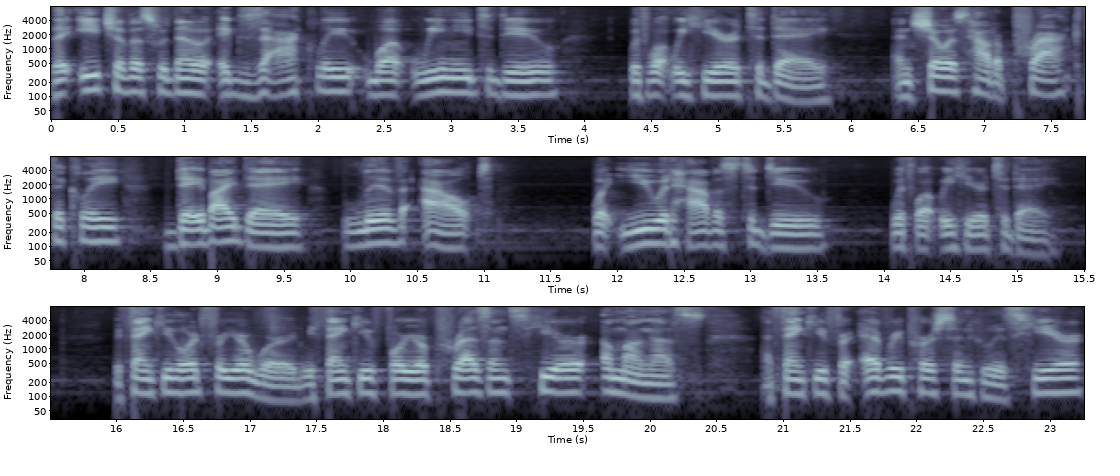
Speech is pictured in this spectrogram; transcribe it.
that each of us would know exactly what we need to do with what we hear today and show us how to practically, day by day, live out what you would have us to do with what we hear today. We thank you, Lord, for your word. We thank you for your presence here among us. I thank you for every person who is here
